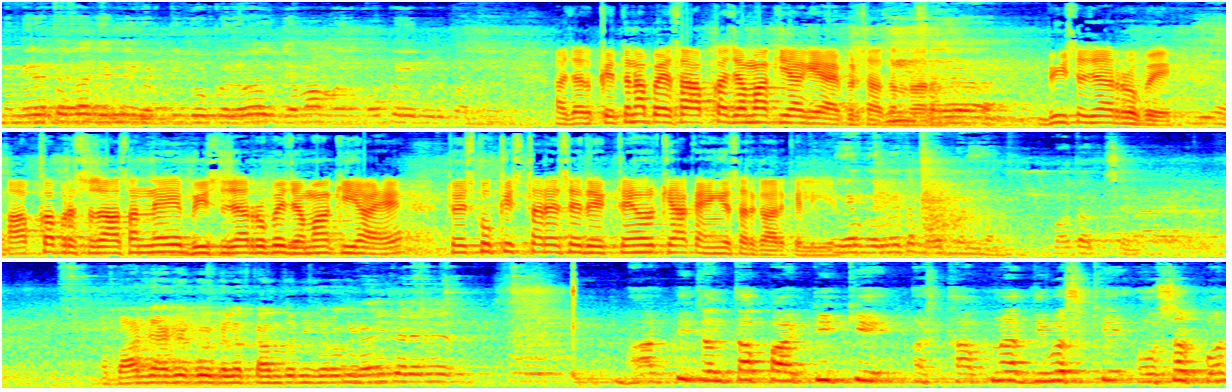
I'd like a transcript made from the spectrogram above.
मेरे तो जितनी भट्टी दो जमा अच्छा तो कितना पैसा आपका जमा किया गया है प्रशासन द्वारा? बीस हज़ार। रुपये। आपका प्रशासन ने बीस हज़ार रुपये जमा किया है तो इसको किस तरह से देखते हैं और क्या कहेंगे सरकार के लिए? ये तो बहुत बढ़िया बहुत अच्छा है। बाहर जाके कोई गलत काम तो नहीं करोगे? नहीं करेंगे। भारतीय जनता पार्टी के स्थापना दिवस के अवसर पर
